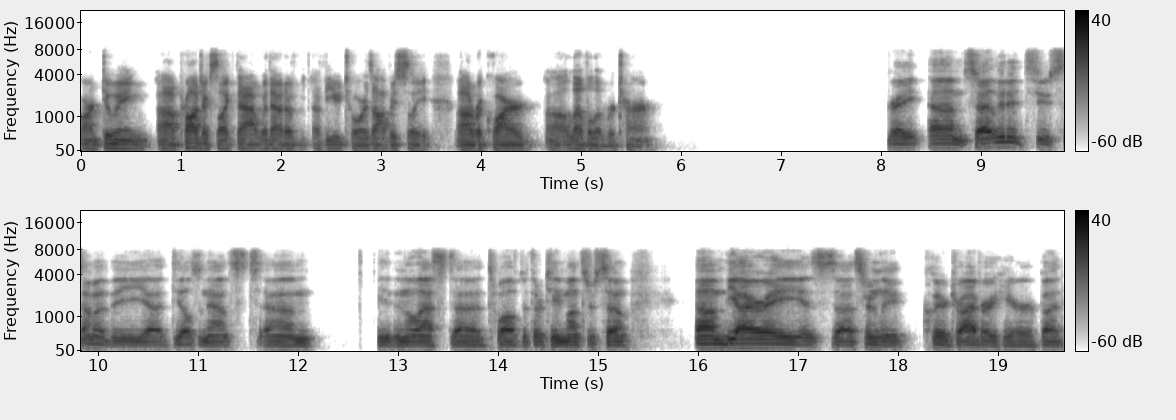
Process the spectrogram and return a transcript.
aren't doing uh, projects like that without a view towards, obviously, uh, required uh, level of return. Great. Um, so I alluded to some of the deals announced um, in the last 12 to 13 months or so. The IRA is certainly a clear driver here, but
